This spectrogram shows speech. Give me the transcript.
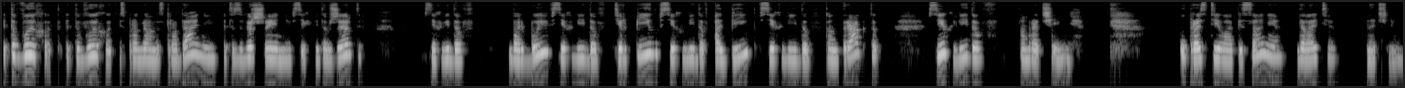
это выход, это выход из программы страданий, это завершение всех видов жертв, всех видов борьбы, всех видов терпил, всех видов обид, всех видов контрактов, всех видов омрачений. Упростила описание, Давайте начнем.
